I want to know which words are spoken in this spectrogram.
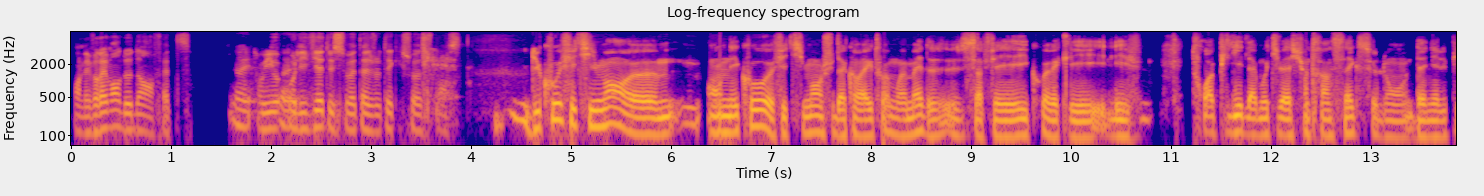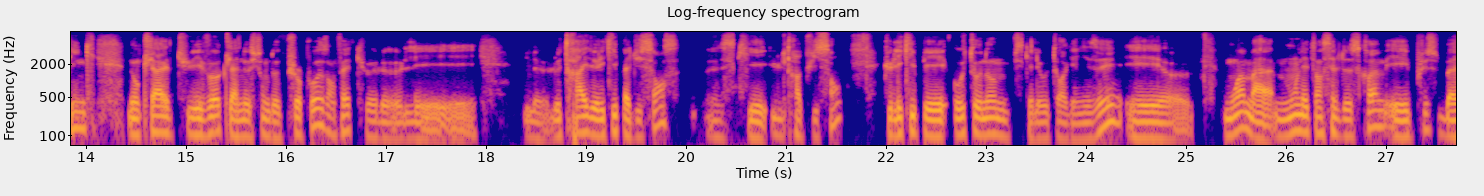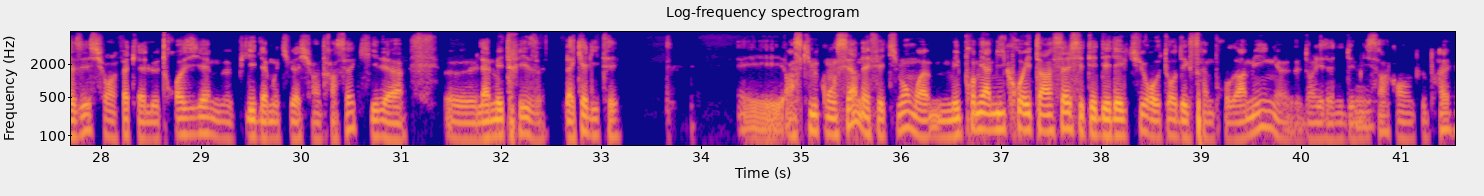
on est vraiment dedans en fait. Oui, Olivier, tu souhaites ajouter quelque chose, je pense. Du coup, effectivement, en écho, effectivement, je suis d'accord avec toi, Mohamed, ça fait écho avec les, trois piliers de la motivation intrinsèque selon Daniel Pink. Donc là, tu évoques la notion de purpose, en fait, que le, travail de l'équipe a du sens, euh, ce qui est ultra puissant, que l'équipe est autonome puisqu'elle est auto-organisée. Et euh, moi, mon étincelle de Scrum est plus basée sur en fait le troisième pilier de la motivation intrinsèque, qui est euh, la maîtrise, la qualité. Et en ce qui me concerne, effectivement, moi, mes premières micro-étincelles, c'était des lectures autour d'extreme programming dans les années 2050 à peu près.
